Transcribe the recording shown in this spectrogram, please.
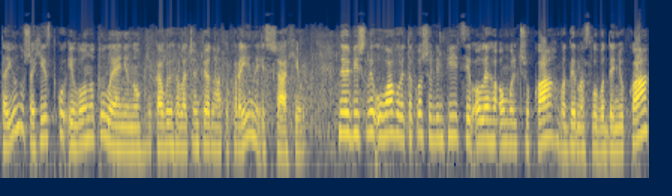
та юну шахістку Ілону Туленіну, яка виграла чемпіонат України із шахів. Не обійшли увагою також олімпійців Олега Омельчука, Вадима Слободенюка,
